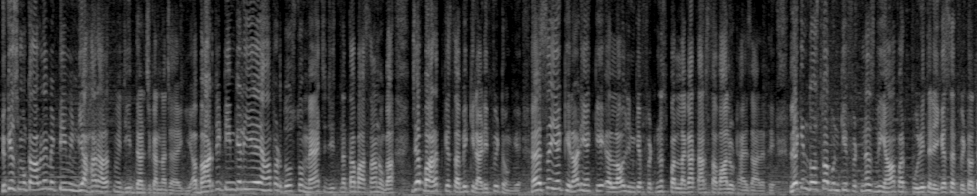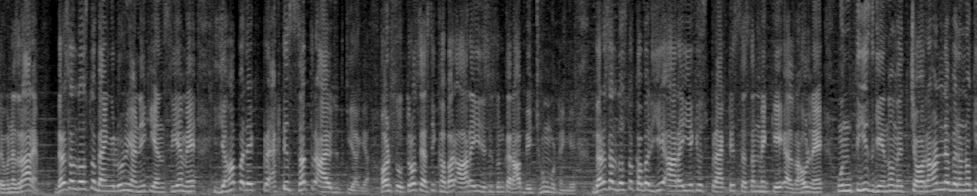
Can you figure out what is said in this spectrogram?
क्योंकि इस मुकाबले में टीम इंडिया हर हालत में जीत दर्ज करना चाहेगी। अब भारतीय टीम के लिए यहाँ पर दोस्तों मैच जीतना तब आसान होगा जब भारत के सभी खिलाड़ी फिट होंगे। ऐसे ये खिलाड़ी हैं के अलाउ जिनके फिटनेस पर लगातार सवाल उठाए जा रहे थे। लेकिन दोस्तों, अब उनकी फिटनेस भी यहाँ पर पूरी तरीके से फिट होते हुए नज़र आ रहे हैं। दरअसल दोस्तों, बेंगलुरु यानी कि एनसीए में यहाँ पर एक प्रैक्टिस सत्र आयोजित किया गया। और सूत्रों से ऐसी खबर आ रही है जिसे सुनकर आप भी झूम उठेंगे। दरअसल दोस्तों, खबर ये आ रही है कि उस प्रैक्टिस सेशन में के एल राहुल ने उनतीस गेंदों में चौरानबे रनों की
